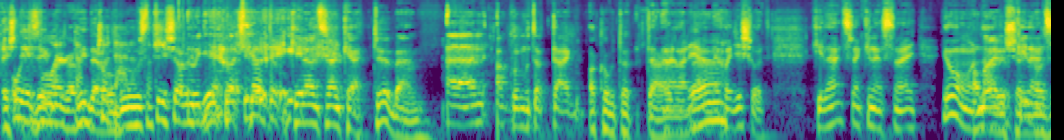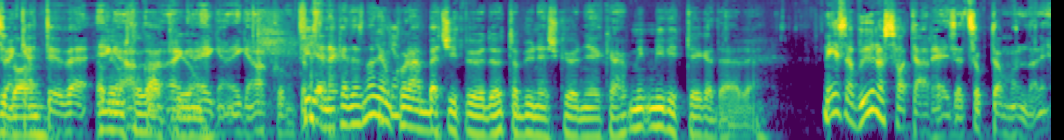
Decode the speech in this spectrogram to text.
És ott nézzék meg a videóblueszt is, amit ugye 92-ben? Akkor mutatták. Akkor mutatták. Várjál, hogy is volt? 90, 91, jó mondom, 92-ben. Igen, akkor, igen, igen, igen, akkor mutatták. Figyelj, neked ez nagyon igen. korán becsípődött a bűnés környéke. Mi, mi vitt téged erre? Nézd, a bűn az határhelyzet, szoktam mondani.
